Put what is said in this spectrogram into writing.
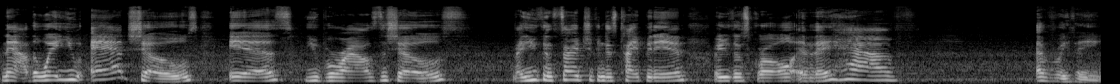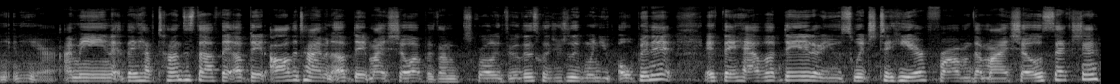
Now, the way you add shows is you browse the shows. Now, you can search, you can just type it in, or you can scroll, and they have everything in here. I mean, they have tons of stuff. They update all the time. An update might show up as I'm scrolling through this because usually when you open it, if they have updated or you switch to here from the My Shows section,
